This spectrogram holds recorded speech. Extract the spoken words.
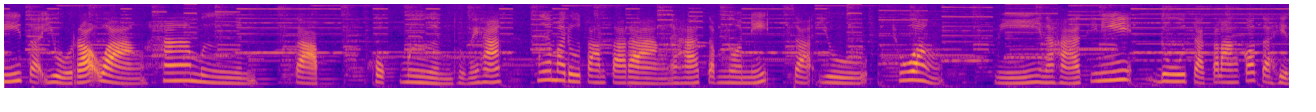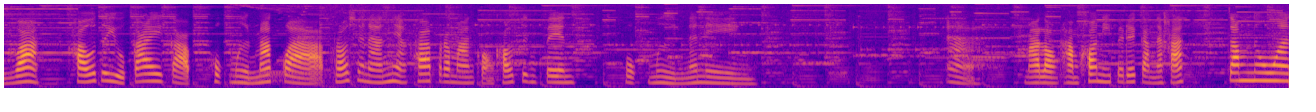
นี้จะอยู่ระหว่าง 50,000 กับ 60,000 ถูกไหมคะ เมื่อมาดูตามตารางนะคะจำนวนนี้จะอยู่ช่วงนี้นะคะ ทีนี้ดูจากตารางก็จะเห็นว่าเขาจะอยู่ใกล้กับ 60,000 มากกว่า เพราะฉะนั้นเนี่ยค่าประมาณของเขาจึงเป็น 60,000 นั่นเองอ่ามาลองทำข้อนี้ไปด้วยกันนะคะ จำนวน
